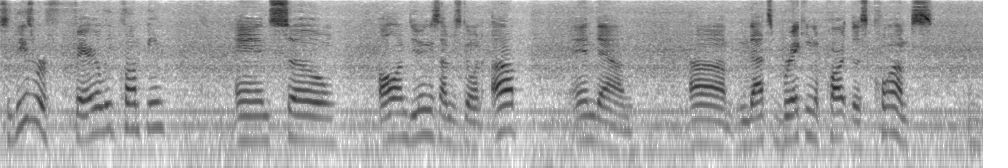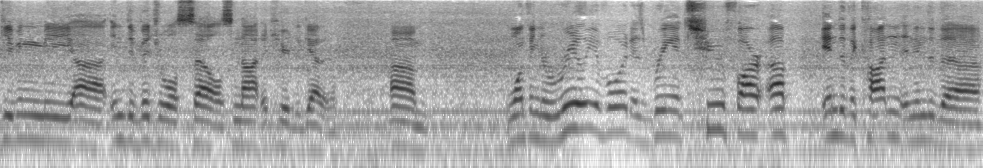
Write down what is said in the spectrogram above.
So these were fairly clumpy. And so all I'm doing is I'm just going up and down. Um, and that's breaking apart those clumps, giving me uh, individual cells not adhered together. Um, one thing to really avoid is bringing it too far up into the cotton and into the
